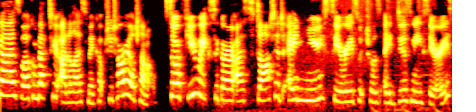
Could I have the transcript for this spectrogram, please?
Hi guys, welcome back to Eyedolize Makeup Tutorial channel. So a few weeks ago I started a new series which was a Disney series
